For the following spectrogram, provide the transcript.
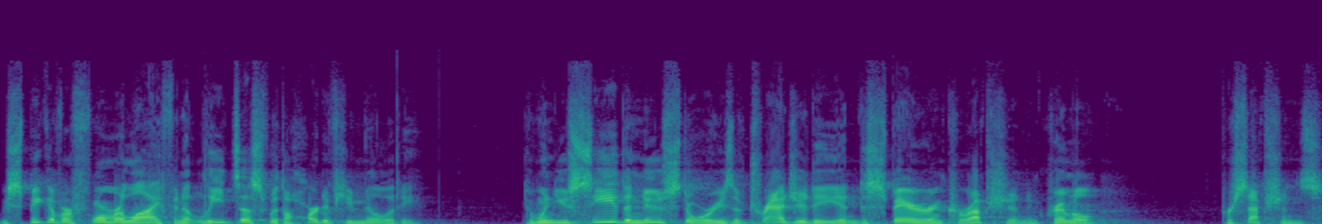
we speak of our former life, and it leads us with a heart of humility to when you see the news stories of tragedy and despair and corruption and criminal perceptions,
